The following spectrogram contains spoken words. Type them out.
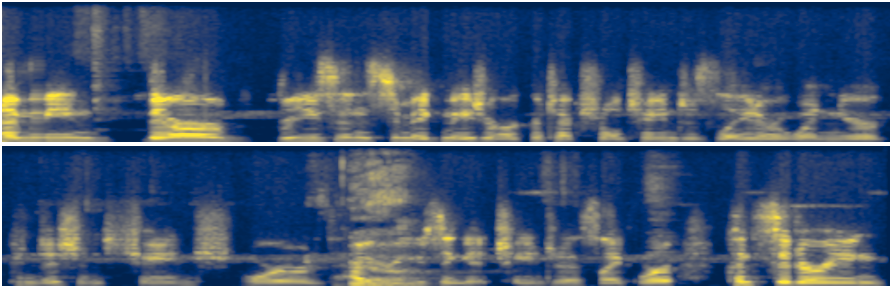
I mean, there are reasons to make major architectural changes later when your conditions change or how you're using it changes. Like we're considering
